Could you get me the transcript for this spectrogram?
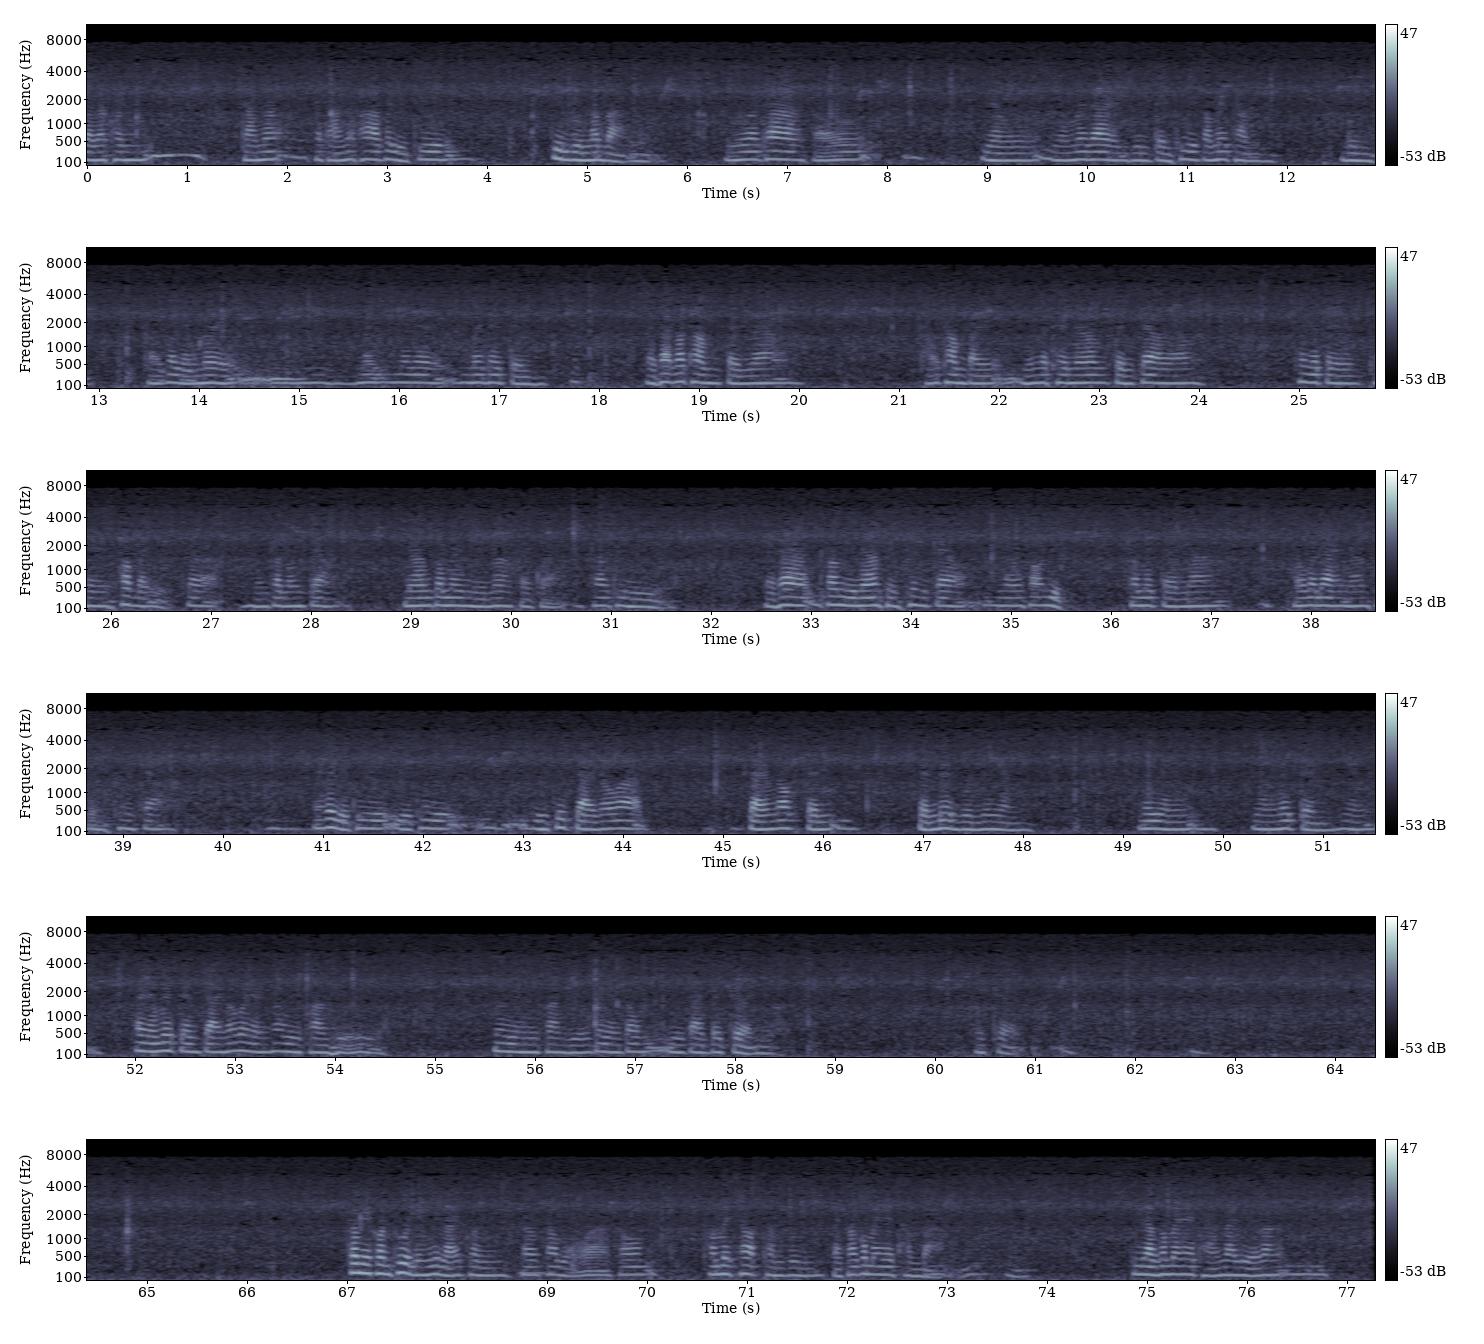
แต่ละคนฐานะสถานภาพก็อยู่ที่ที่บุญลำบากเนี่ยหรือว่าถ้าเขายังยังไม่ได้บุญเต็มที่เขาไม่ทำบุญเขาก็ยังไม่ไม่ไม่ได้ไม่ได้เต็มแต่ถ้าเขาทำเต็มแล้ว เขาทำไปเหมือนกับเทน้ำเต็มแก้วแล้ว ถ้าจะเทเทเข้าไปอีกก็มันก็ล้นแก้ว น้ำก็ไม่มีมากไปกว่าเท่าที่มีอยู่ แต่ถ้าเขามีน้ำเพียงครึ่งแก้วแล้วเขาหยุดเขาไม่เติมน้ำเขาก็ได้น้ำเพียงครึ่งแก้วนั่นก็อยู่ที่อยู่ที่อยู่ที่ใจเขาว่า ใจของเขาเต็มเต็มด้วยบุญหรือยังหรือยังยังไม่เต็มยังถ้ายังไม่เต็มใจเขาก็ยังต้องมีความหิวอยู่เมื่อยังมีความหิวก็ยังต้องมีการไปเกิดอยู่ ไปเกิด ก็มีคนพูดอย่างนี้หลายคนเขาเขาบอกว่าเขาเขาไม่ชอบทำบุญ แต่เขาก็ไม่ได้ทำบาปที่เราก็ไม่ได้ถามรายละเอียดว่า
